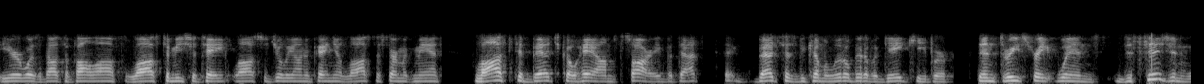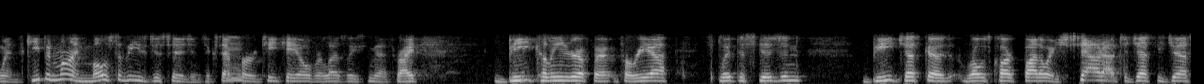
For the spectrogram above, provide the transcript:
ear was about to fall off. Lost to Miesha Tate. Lost to Juliana Pena. Lost to Sarah McMann. Lost to Bethe Correia. I'm sorry, but that's Bethe has become a little bit of a gatekeeper. Then three straight wins, decision wins. Keep in mind, most of these decisions, except mm. for TK over Leslie Smith, right? Beat Kalindra Faria, split decision. Beat Jessica Rose Clark. By the way, shout out to Jesse Jess,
